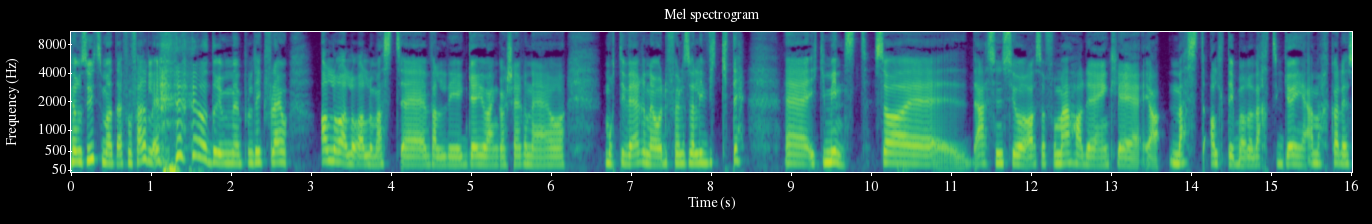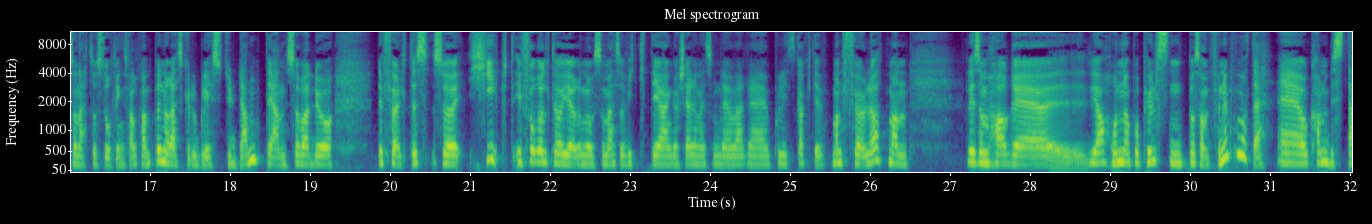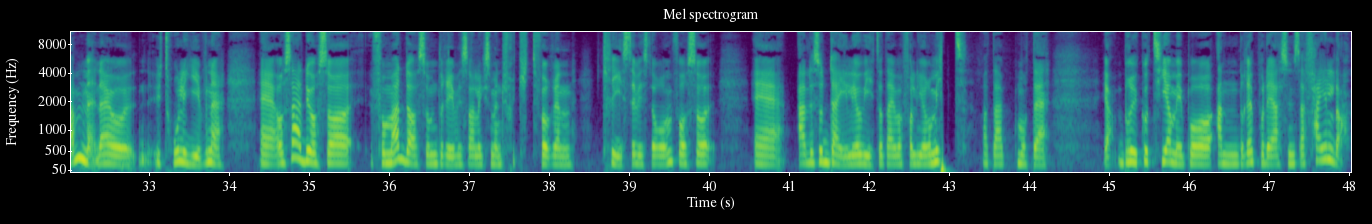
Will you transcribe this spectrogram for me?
høres ut som at det er forferdelig å drive med politikk, for det er jo aller, aller, aller mest eh, veldig gøy og engasjerende og motiverende, og det føles veldig viktig, eh, ikke minst. Så eh, jeg syns jo Altså, for meg har det egentlig ja, mest alltid bare vært gøy. Jeg merka det sånn etter stortingsvalgkampen, når jeg skulle bli student igjen, så var det jo det føltes så kjipt i forhold til å gjøre noe som er så viktig og engasjerende som det å være politisk aktiv. Man føler at man liksom har eh, ja, hånda på pulsen på samfunnet, på en måte, eh, og kan bestemme. Det er jo utrolig givende. Eh, og så er det jo også for meg, da, som drives av liksom en frykt for en krise vi står overfor, så er det så deilig å vite at jeg i hvert fall gjør mitt. At jeg på en måte ja, bruker tida mi på å endre på det jeg syns er feil, da.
